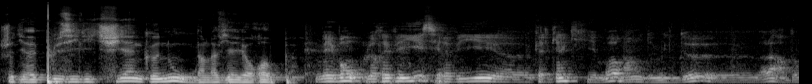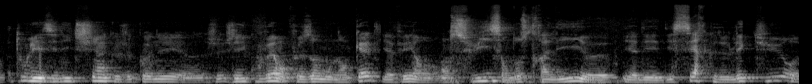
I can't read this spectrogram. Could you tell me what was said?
je dirais, plus illichiens que nous dans la vieille Europe. Mais bon, le réveiller, c'est réveiller euh, quelqu'un qui est mort hein, en 2002. Euh, voilà. Donc, tous les Illichiens que je connais, euh, j'ai découvert en faisant mon enquête, il y avait en, Suisse, en Australie, il y a des, des, cercles de lecture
